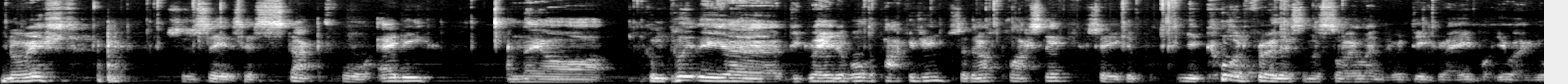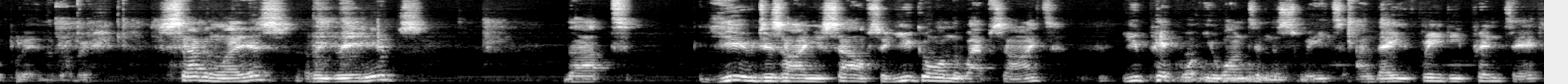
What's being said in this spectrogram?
nourished. So you see it says stacked for Eddie, and they are completely uh, degradable. The packaging, so they're not plastic. So you could you could throw this in the soil and it would degrade, but you won't. You'll put it in the rubbish. Seven layers of ingredients that you design yourself. So you go on the website, you pick what you want in the sweet, and they 3D print it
